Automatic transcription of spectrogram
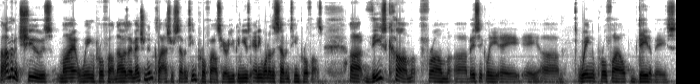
Now I'm going to choose my wing profile. Now, as I mentioned in class, there's 17 profiles here. You can use any one of the 17 profiles. Uh, these come from uh, basically a, a uh, wing profile database,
